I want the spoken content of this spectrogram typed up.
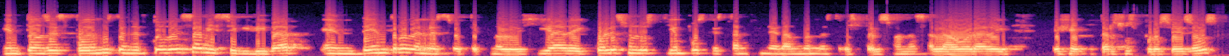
Entonces podemos tener toda esa visibilidad en dentro de nuestra tecnología de cuáles son los tiempos que están generando nuestras personas a la hora de ejecutar sus procesos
